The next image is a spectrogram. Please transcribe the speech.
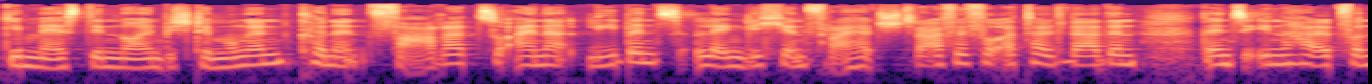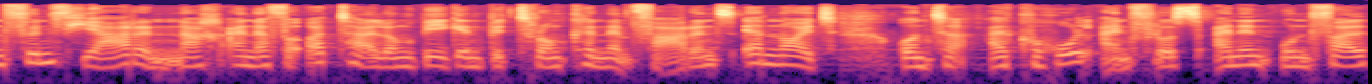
Gemäß den neuen Bestimmungen können Fahrer zu einer lebenslänglichen Freiheitsstrafe verurteilt werden, wenn sie innerhalb von fünf Jahren nach einer Verurteilung wegen betrunkenem Fahrens erneut unter Alkoholeinfluss einen Unfall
